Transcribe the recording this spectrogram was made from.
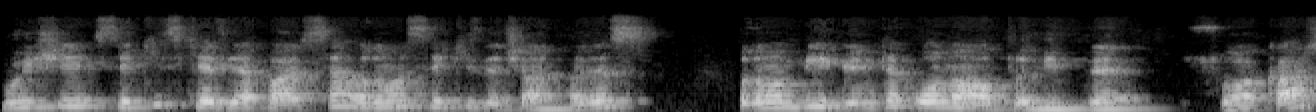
Bu işi 8 kez yaparsa o zaman 8 ile çarparız. O zaman bir günde 16 litre su akar.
